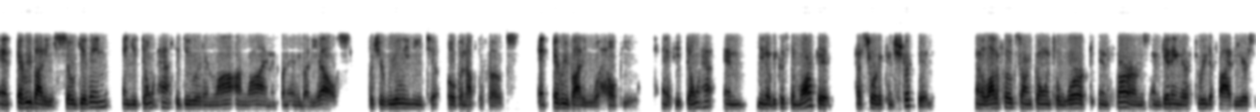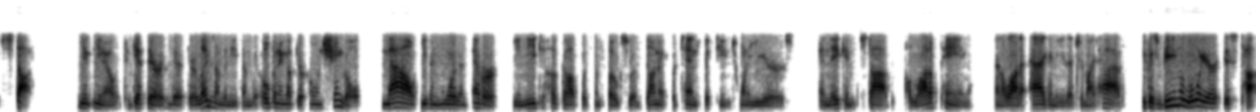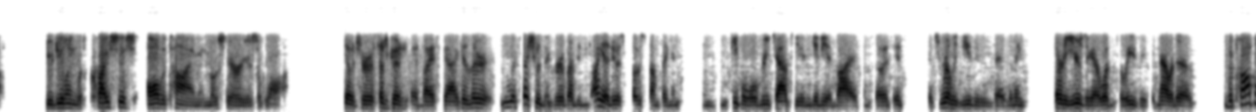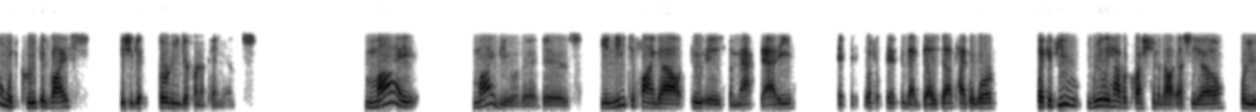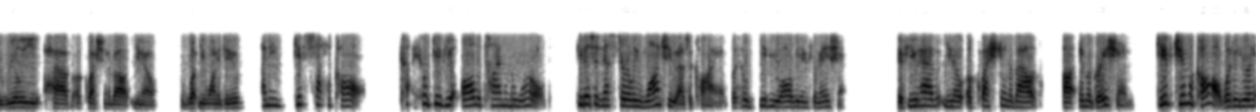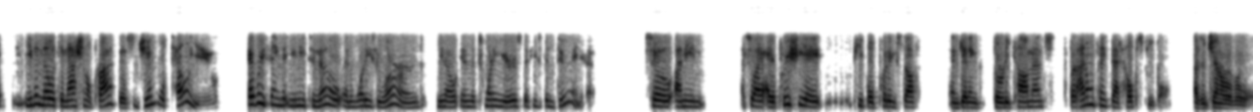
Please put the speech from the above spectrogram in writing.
and everybody is so giving and you don't have to do it in law online in front of anybody else but you really need to open up to folks and everybody will help you. And if you don't have and you know because the market has sort of constricted and a lot of folks aren't going to work in firms and getting their three to five years of stuff you, you know to get their, their their legs underneath them they're opening up their own shingle now even more than ever you need to hook up with some folks who have done it for 10 15 20 years and they can stop a lot of pain and a lot of agony that you might have. Because being a lawyer is tough. You're dealing with crisis all the time in most areas of law. So true. Such good advice guy because they're especially with the group i mean all you gotta do is post something and, and people will reach out to you and give you advice and so it, it's it's really easy these days. I think 30 years ago it wasn't so easy, but now it is. The problem with group advice is you get 30 different opinions. My my view of it is you need to find out who is the Mac Daddy eh, eh, eh, that does that type of work. Like if you really have a question about SEO or you really have a question about, you know, what you want to do, I mean, give Seth a call he'll give you all the time in the world. He doesn't necessarily want you as a client, but he'll give you all the information. If you have, you know, a question about uh, immigration, give Jim a call. Whether you're, even though it's a national practice, Jim will tell you everything that you need to know and what he's learned, you know, in the 20 years that he's been doing it. So, I mean, so I, I appreciate people putting stuff and getting 30 comments but I don't think that helps people as a general rule.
